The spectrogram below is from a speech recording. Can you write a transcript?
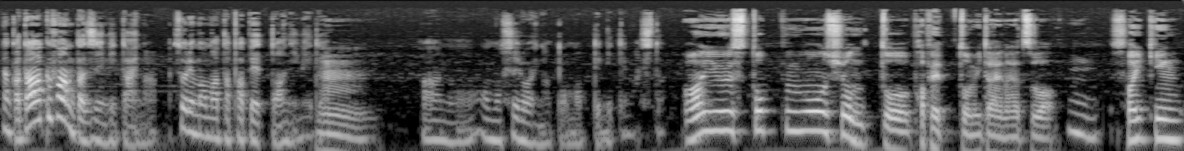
なんかダークファンタジーみたいな、それもまたパペットアニメで、うん。あの、面白いなと思って見てました。ああいうストップモーションとパペットみたいなやつは、うん。最近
